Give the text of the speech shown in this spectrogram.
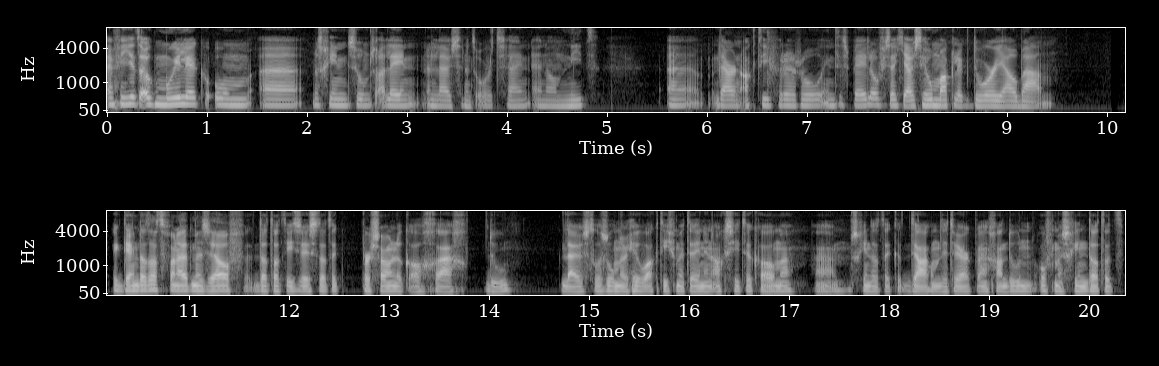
En vind je het ook moeilijk om eh, misschien soms alleen een luisterend oor te zijn en dan niet eh, daar een actievere rol in te spelen? Of is dat juist heel makkelijk door jouw baan? Ik denk dat dat vanuit mezelf, dat dat iets is dat ik persoonlijk al graag doe. Luisteren zonder heel actief meteen in actie te komen. Uh, misschien dat ik daarom dit werk ben gaan doen. Of misschien dat het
